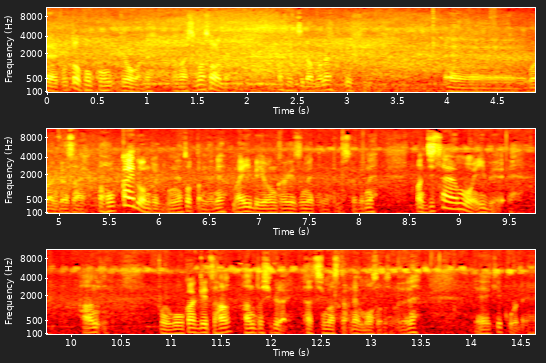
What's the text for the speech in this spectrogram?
えー、ことをここ今日はね流しますので、まあ、そちらもねぜひ、えー、ご覧ください、まあ、北海道の時にね撮ったんでね、まあ、eBay4 ヶ月目ってなってますけどね、まあ、実際はもう eBay 半もう5ヶ月半半年ぐらい経ちますからねもうそろそろでね、えー、結構ね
